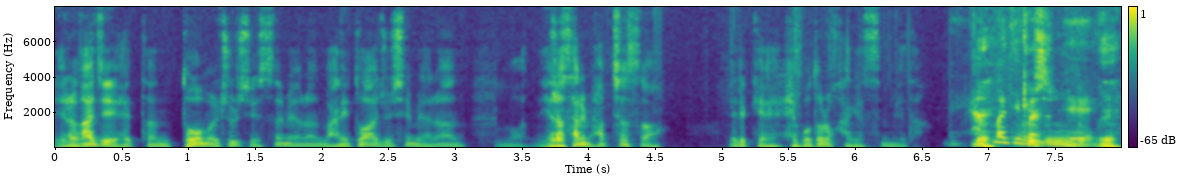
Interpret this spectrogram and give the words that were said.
여러 가지 하여튼 도움을 줄 수 있으면은 많이 도와주시면은 뭐 여러 사람이 합쳐서 이렇게 해보도록 하겠습니다. 네, 한마디만 교수님도 예. 네,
